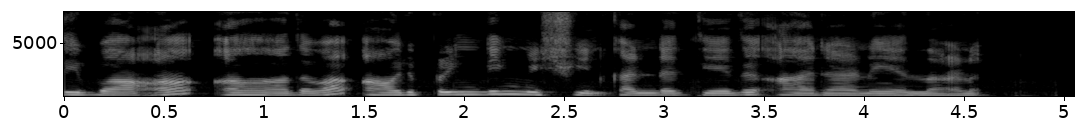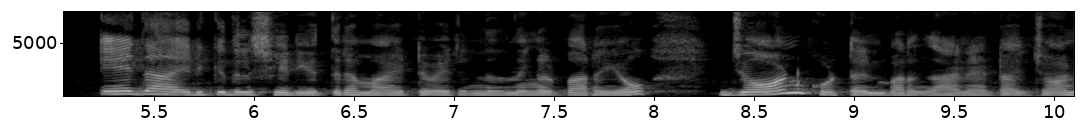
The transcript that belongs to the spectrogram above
തിബ അഥവാ ആ ഒരു പ്രിന്റിംഗ് മെഷീൻ കണ്ടെത്തിയത് ആരാണ് എന്നാണ്. ഏതായിരിക്കും ഇതിൽ ശരിയുത്തരമായിട്ട് വരുന്നത്? നിങ്ങൾ പറയൂ. ജോൺ കുട്ടൻബർഗ് ആണ് കേട്ടോ. ജോൺ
